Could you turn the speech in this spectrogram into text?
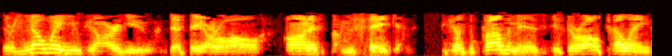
there's no way you can argue that they are all honest but mistaken. Because the problem is, is they're all telling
